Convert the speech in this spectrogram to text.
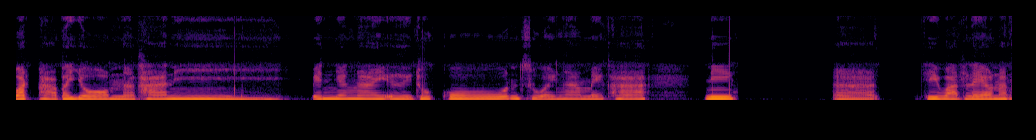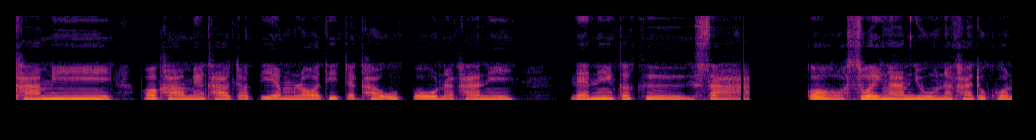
วัดผาพยอมนะคะนี่ เป็นยังไงเอ่ยทุกคนสวยงามไหมคะ นี่อ่าที่วัดแล้วนะคะมีพ่อขาวแม่ขาวจะเตรียมรอที่จะเข้าอุปโปนะคะนี่ และนี่ก็คือศาลก็สวยงามอยู่นะคะ ทุกคน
